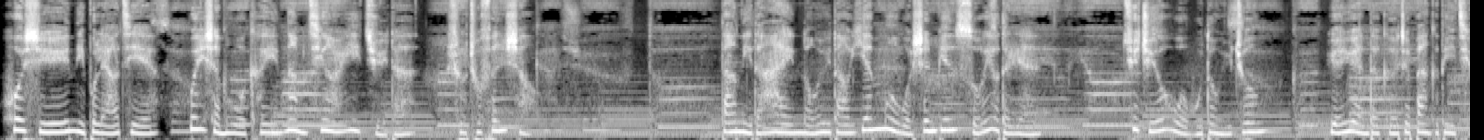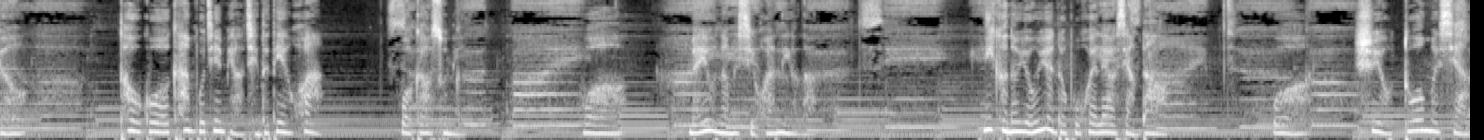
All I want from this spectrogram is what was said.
或许你不了解，为什么我可以那么轻而易举的。说出分手。当你的爱浓郁到淹没我身边所有的人，却只有我无动于衷，远远的隔着半个地球，透过看不见表情的电话，我告诉你，我没有那么喜欢你了。你可能永远都不会料想到，我是有多么想，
